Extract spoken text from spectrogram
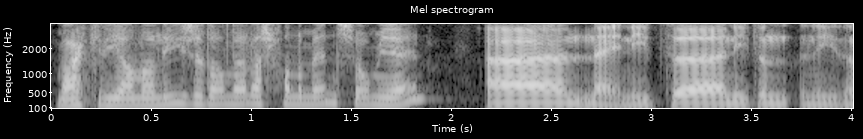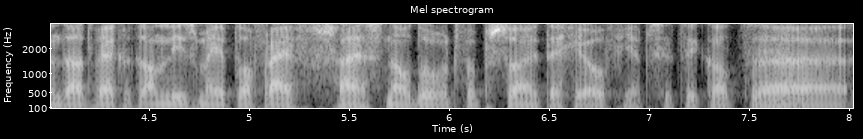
maak je die analyse dan wel eens van de mensen om je heen? Eh, nee, niet, niet, een, niet een daadwerkelijke analyse, maar je hebt al vrij, vrij snel door wat voor persoon je tegenover je hebt zitten. Ik had Ja.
